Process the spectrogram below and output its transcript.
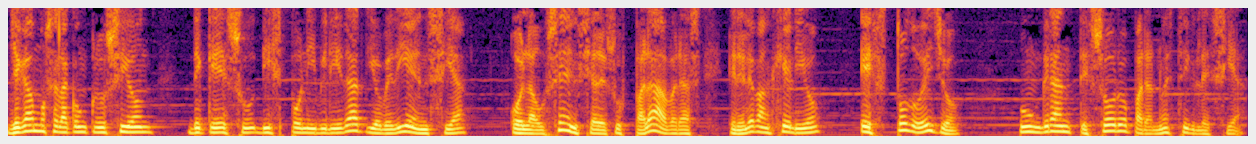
llegamos a la conclusión de que su disponibilidad y obediencia, o la ausencia de sus palabras en el Evangelio, es todo ello un gran tesoro para nuestra Iglesia.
